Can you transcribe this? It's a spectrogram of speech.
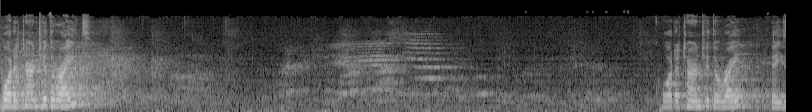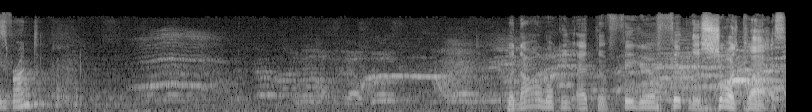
Quarter turn to the right. Quarter turn to the right, face front. We're now looking at the figure fitness short class.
